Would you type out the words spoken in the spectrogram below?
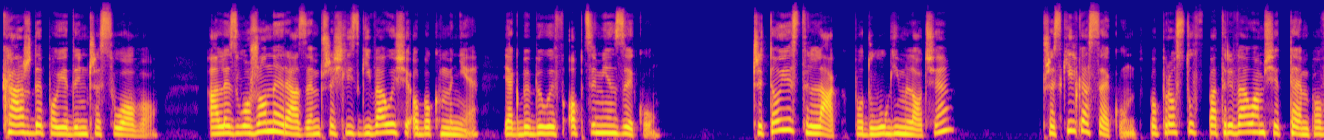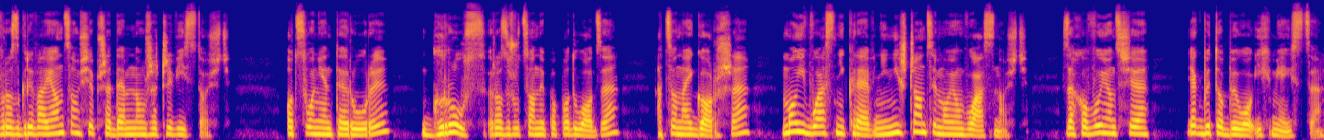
każde pojedyncze słowo, ale złożone razem prześlizgiwały się obok mnie, jakby były w obcym języku. Czy to jest lak po długim locie? Przez kilka sekund po prostu wpatrywałam się tempo w rozgrywającą się przede mną rzeczywistość. Odsłonięte rury, gruz rozrzucony po podłodze, a co najgorsze, moi własni krewni niszczący moją własność, zachowując się, jakby to było ich miejsce.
